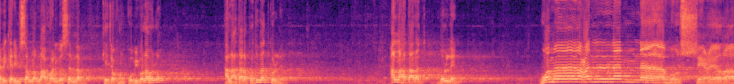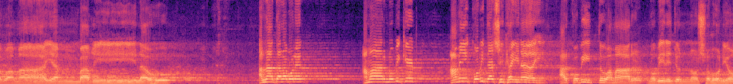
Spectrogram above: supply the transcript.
নবী করিম সাল্লাহ আলী ওসাল্লামকে যখন কবি বলা হলো, আল্লাহ তালা প্রতিবাদ করলেন। আল্লাহ তালা বললেন وما علمناه الشعر وما ينبغي له আল্লাহ তালা বলেন আমার নবীকে আমি কবিতা শিখাই নাই আর কবি তো আমার নবীর জন্য শোভনীয়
